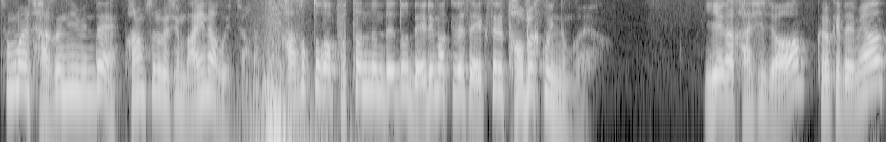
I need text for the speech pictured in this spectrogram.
정말 작은 힘인데 바람 소리가 지금 많이 나고 있죠. 가속도가 붙었는데도 내리막길에서 엑셀을 더 밟고 있는 거예요. 이해가 가시죠? 그렇게 되면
